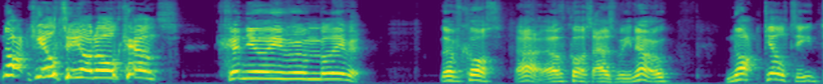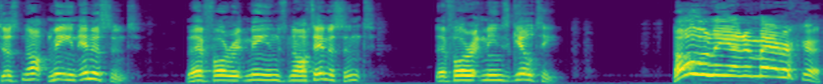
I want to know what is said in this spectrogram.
Not guilty on all counts! Can you even believe it? Of course, ah, of course, as we know, not guilty does not mean innocent. Therefore, it means not innocent. Therefore, it means guilty. Only in America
